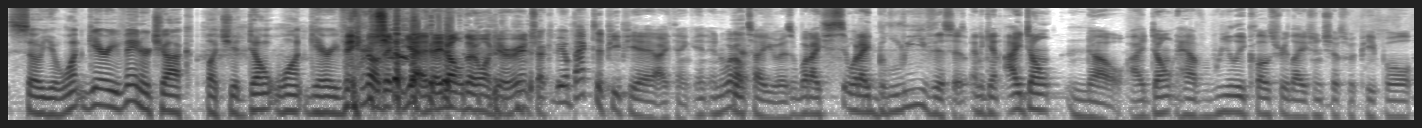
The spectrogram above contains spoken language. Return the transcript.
so you want Gary Vaynerchuk, but you don't want Gary Vaynerchuk. No, they, yeah, they don't. They want Gary Vaynerchuk. You know, back to PPA, I think, and, and what I'll tell you is what I s- what I believe this is. And again, I don't know. I don't have really close relationships with people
